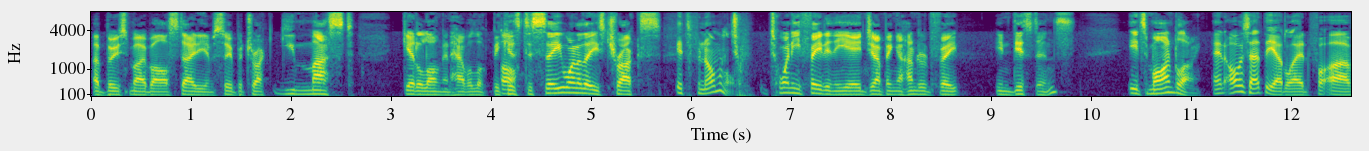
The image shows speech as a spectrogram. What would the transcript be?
a Boost Mobile Stadium super truck, you must get along and have a look because Oh. to see one of these trucks It's phenomenal. twenty feet in the air, jumping hundred feet in distance, it's mind blowing. And I was at the Adelaide fi- uh,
